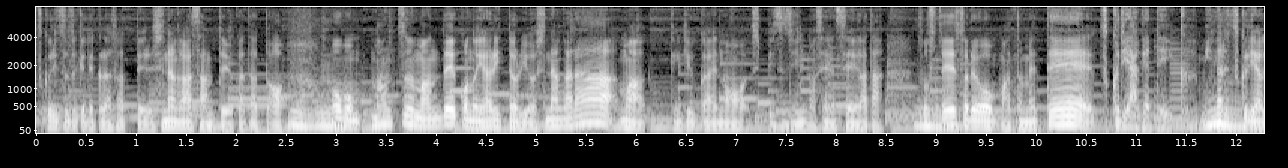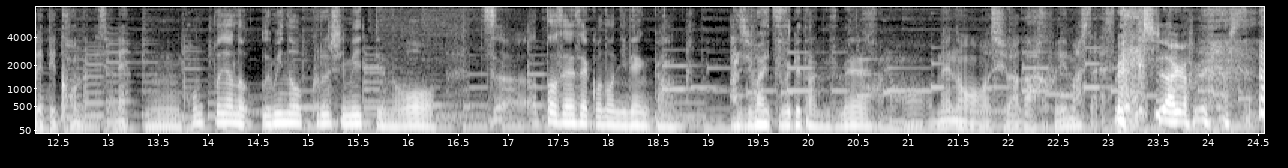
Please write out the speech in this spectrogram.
作り続けてくださっている品川さんという方と、うんうん、ほぼマンツーマンでこのやり取りをしながら、まあ、研究会の執筆陣の先生方、うん、そしてそれをまとめて作り上げていくみんなで作り上げていく本なんですよね。うん、本当にあの生みの苦しみっていうのをずっと先生この2年間味わい続けたんですね。この目のシワが増えましたですね。シワが増えました。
